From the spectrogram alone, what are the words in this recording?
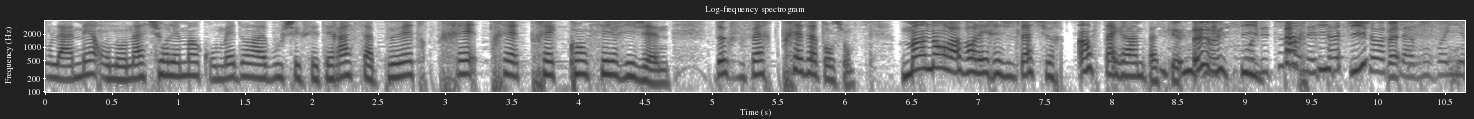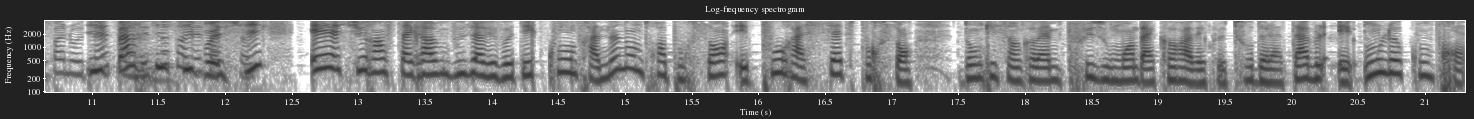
on la met, on en a sur les mains, qu'on met dans la bouche, etc. Ça peut être très très très cancérigène. Donc il faut faire très attention. Maintenant on va voir les résultats sur Instagram parce que eux aussi On ils est tous en état de participent. choc, là, vous voyez pas nos Ils têtes, participent aussi. Et sur Instagram, vous avez voté contre à 93% et pour à 7%. Donc ils sont quand même plus ou moins d'accord avec le tour de la table et on le comprend.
